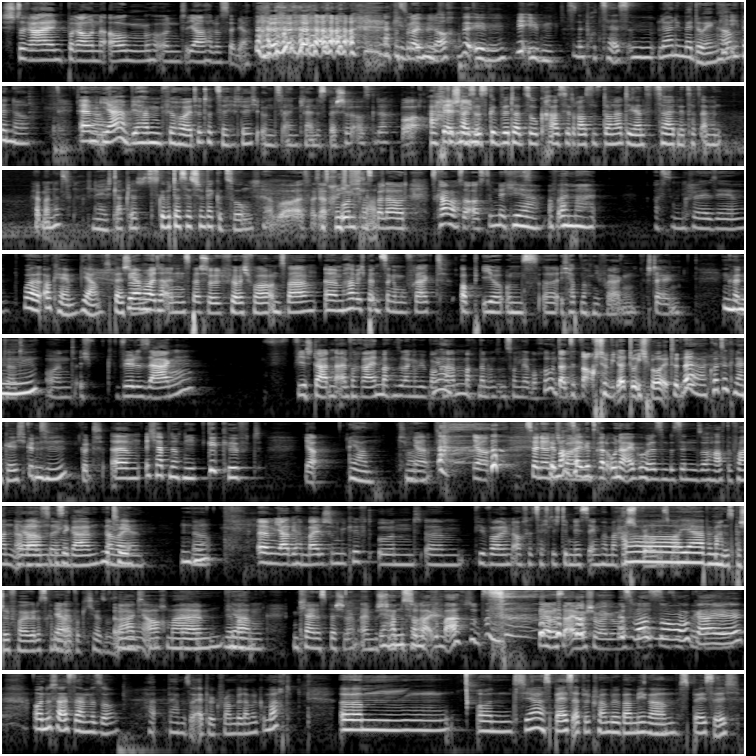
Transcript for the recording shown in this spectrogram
strahlend braune Augen und ja, hallo Svenja. Okay, wir üben mich. noch. Wir üben. Wir üben. Das ist ein Prozess im Learning by Doing. Ha? Wir üben noch. Ähm, ja. wir haben für heute tatsächlich uns ein kleines Special ausgedacht. Boah, Ach Berlin. du Scheiße, es gewittert so krass hier draußen. Es donnert die ganze Zeit und jetzt hat es einfach. Hört man das vielleicht? Nee, ich glaube, das, das Gewitter ist jetzt schon weggezogen. Ja, boah, es war gerade unfassbar laut. Es kam auch so aus dem Nichts. Ja, auf einmal. Aus dem Nichts. Crazy. Well, okay, ja, special. Wir haben heute ein Special für euch vor. Und zwar ähm, habe ich bei Instagram gefragt, ob ihr uns, äh, ich habe noch nie Fragen stellen könntet. Mhm. Und ich würde sagen, wir starten einfach rein, machen so lange wir Bock Ja. haben, machen dann unseren Song der Woche und dann sind wir auch schon wieder durch für heute, ne? Ja, kurz und knackig. Gut, Mhm. gut. Ähm, ich habe noch nie gekifft. Ja, Ja, schon. ja, ja. Svenja und Wir machen es halt jetzt gerade ohne Alkohol, das ist ein bisschen so half the fun, aber Ja, ist egal. Mit Aber Tee. Ja. Ja. Ähm, ja, wir haben beide schon gekifft und ähm, wir wollen auch tatsächlich demnächst irgendwann mal Hash Brownies Oh machen. ja, wir machen eine Special-Folge, das kann man Ja. ja wirklich so sagen Und, auch mal. Ja, wir ja. machen ein kleines Special an einem wir bestimmten haben es schon mal gemacht das, Wir haben es einmal schon mal gemacht. das war so super geil. Und Scheiß, da haben wir so, wir haben so Apple Crumble damit gemacht. Ähm, und ja, Space Apple Crumble war mega spacig.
